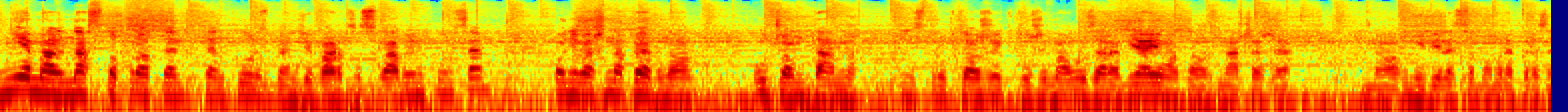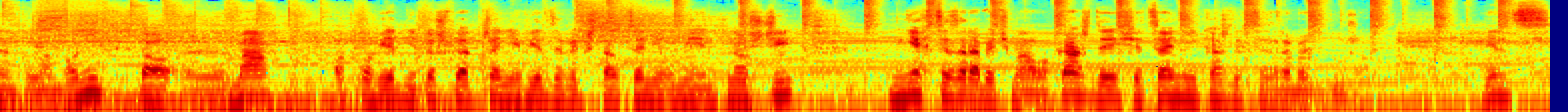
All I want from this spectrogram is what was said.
niemal na 100% ten kurs będzie bardzo słabym kursem, ponieważ na pewno uczą tam instruktorzy, którzy mało zarabiają, a to oznacza, że no, niewiele sobą reprezentują, bo nikt, kto y, ma odpowiednie doświadczenie, wiedzę, wykształcenie, umiejętności, nie chce zarabiać mało. Każdy się ceni, każdy chce zarabiać dużo. Więc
